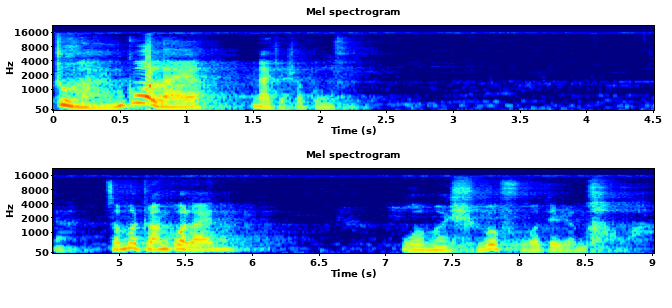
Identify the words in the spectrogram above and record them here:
转过来啊，那就是功夫。啊，怎么转过来呢？我们学佛的人好啊，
